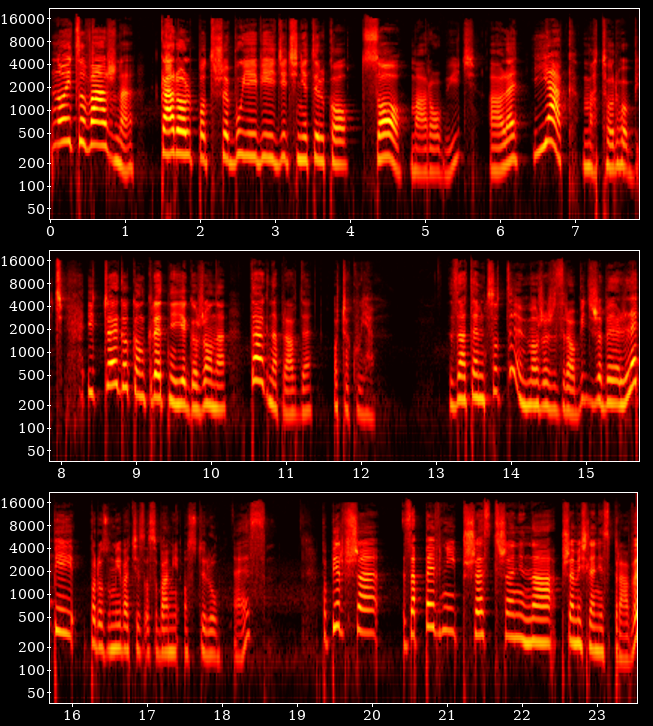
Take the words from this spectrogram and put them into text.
No i co ważne, Karol potrzebuje wiedzieć nie tylko, co ma robić, ale jak ma to robić i czego konkretnie jego żona tak naprawdę oczekuje. Zatem, co ty możesz zrobić, żeby lepiej porozumiewać się z osobami o stylu S? Po pierwsze, zapewnij przestrzeń na przemyślenie sprawy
